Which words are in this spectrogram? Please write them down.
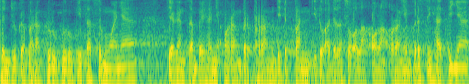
Dan juga para guru-guru kita semuanya jangan sampai hanya orang berperan di depan itu adalah seolah-olah orang yang bersih hatinya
